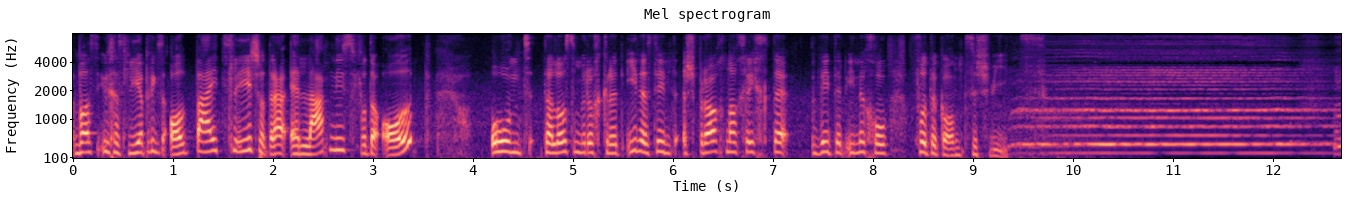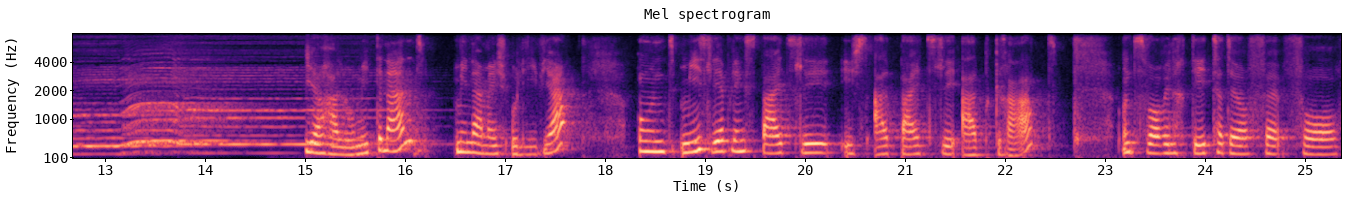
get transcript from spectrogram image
was euer Lieblingsalpbeizli ist oder auch Erlebnis von der Alp. Und da hören wir doch gerade rein. Es sind Sprachnachrichten wieder reingekommen von der ganzen Schweiz. Ja, hallo miteinander. Mein Name ist Olivia und mein Lieblingsbeizli ist das Alpbeizli Alpgrad. Und zwar, weil ich dort durfte vor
